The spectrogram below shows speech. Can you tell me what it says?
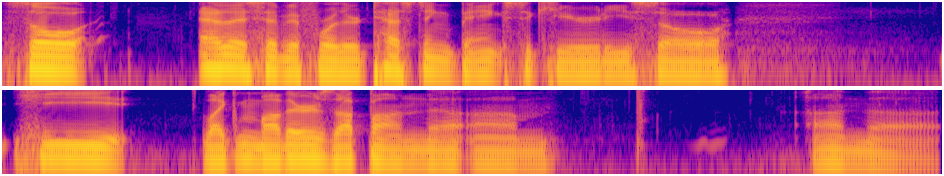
So, as I said before, they're testing bank security. So he like mothers up on the um on the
